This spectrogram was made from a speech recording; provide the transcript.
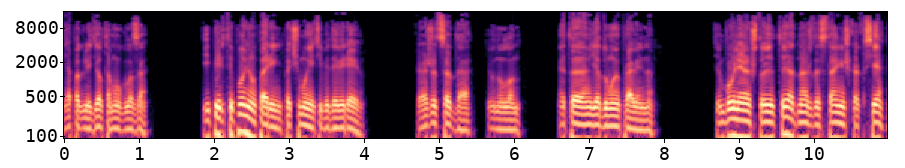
Я поглядел тому в глаза. «Теперь ты понял, парень, почему я тебе доверяю?» «Кажется, да», — кивнул он. «Это, я думаю, правильно. Тем более, что и ты однажды станешь как все,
